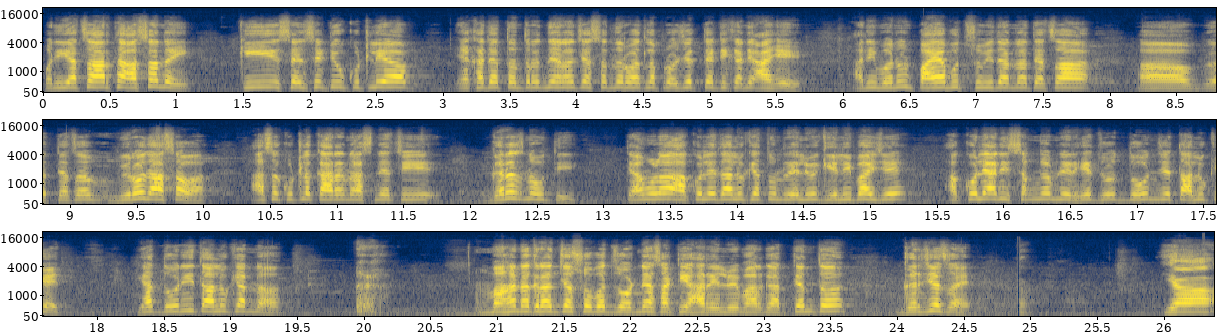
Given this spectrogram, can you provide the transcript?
पण याचा अर्थ असा नाही की सेन्सिटिव्ह कुठल्या एखाद्या तंत्रज्ञानाच्या संदर्भातला प्रोजेक्ट त्या ठिकाणी आहे आणि म्हणून पायाभूत सुविधांना त्याचा त्याचा विरोध असावा असं कुठलं कारण असण्याची गरज नव्हती. त्यामुळं अकोले तालुक्यातून रेल्वे गेली पाहिजे. अकोले आणि संगमनेर हे जो दोन जे तालुके आहेत ह्या दोन्ही तालुक्यांना महानगरांच्या सोबत जोडण्यासाठी हा रेल्वे मार्ग अत्यंत गरजेचा आहे. या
